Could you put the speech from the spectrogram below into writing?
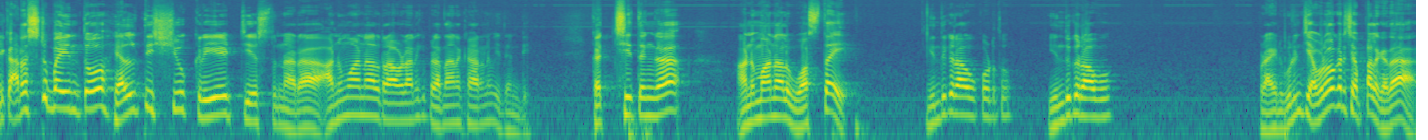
ఇక అరెస్ట్ భయంతో హెల్త్ ఇష్యూ క్రియేట్ చేస్తున్నారా? అనుమానాలు రావడానికి ప్రధాన కారణం ఇదండి. ఖచ్చితంగా అనుమానాలు వస్తాయి. ఎందుకు రావకూడదు? ఎందుకు రావు? ఇప్పుడు ఆయన గురించి ఎవరో ఒకరు చెప్పాలి కదా.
